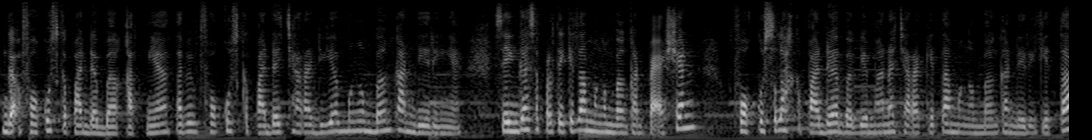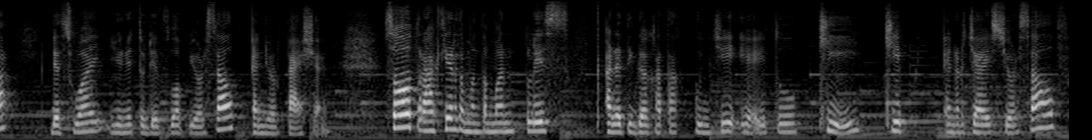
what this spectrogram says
nggak fokus kepada bakatnya, tapi fokus kepada cara dia mengembangkan dirinya. Sehingga seperti kita mengembangkan passion, fokuslah kepada bagaimana cara kita mengembangkan diri kita. That's why you need to develop yourself and your passion. So terakhir teman-teman, please ada tiga kata kunci yaitu key, keep energize yourself,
